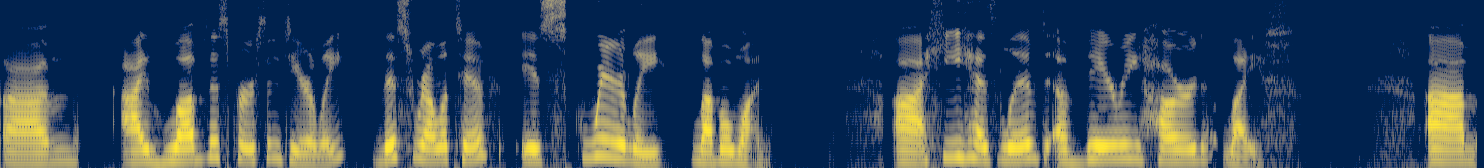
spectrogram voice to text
Um, I love this person dearly. This relative is squarely level one. Uh, he has lived a very hard life. Um,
